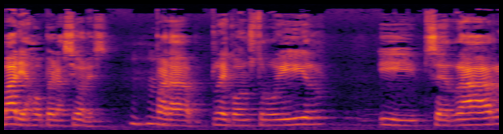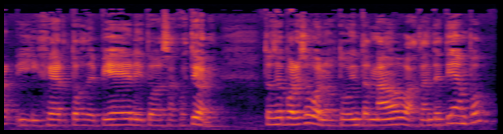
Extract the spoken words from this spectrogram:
varias operaciones para reconstruir y cerrar injertos de piel y todas esas cuestiones. Entonces, por eso, bueno, estuvo internado bastante tiempo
